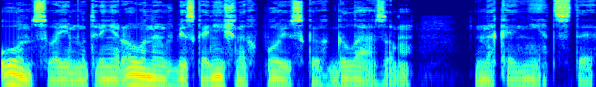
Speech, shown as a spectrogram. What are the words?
он своим натренированным в бесконечных поисках глазом. Наконец-то!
